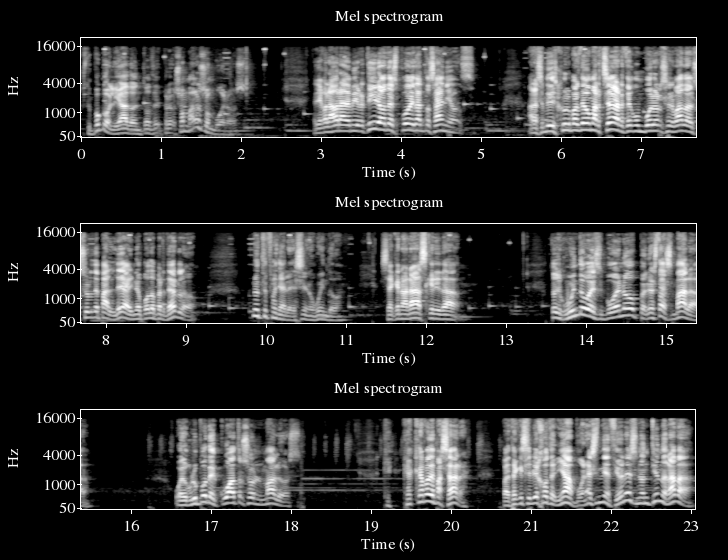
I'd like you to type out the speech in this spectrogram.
Estoy un poco liado, entonces. ¿Pero son malos o son buenos? Ha llegado la hora de mi retiro después de tantos años. Ahora, si me disculpas, debo marchar. Tengo un vuelo reservado al sur de Paldea y no puedo perderlo. No te fallaré, señor Window. Sé que no harás, querida. Entonces, Window es bueno, pero esta es mala. O el grupo de cuatro son malos. ¿Qué, qué acaba de pasar? Parece que ese viejo tenía buenas intenciones. No entiendo nada.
